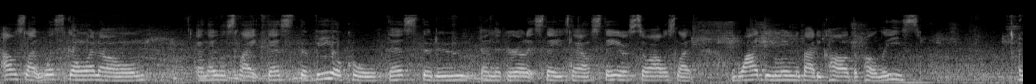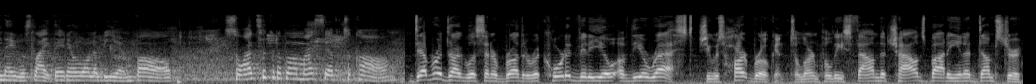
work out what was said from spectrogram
I was like, what's going on? And they was like, that's the vehicle. That's the dude and the girl that stays downstairs. So I was like, why didn't anybody call the police? And they was like, they didn't want to be involved. So I took it upon myself to call. Deborah Douglas and her brother recorded video of the arrest. She was heartbroken to learn police found the child's body in a dumpster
